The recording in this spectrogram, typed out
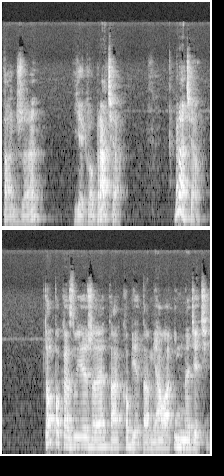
także jego bracia. Bracia. To pokazuje, że ta kobieta miała inne dzieci.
